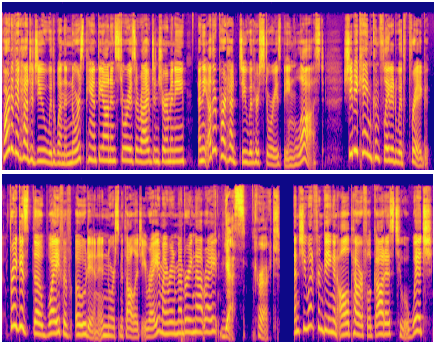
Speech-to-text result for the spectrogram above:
Part of it had to do with when the Norse pantheon and stories arrived in Germany, and the other part had to do with her stories being lost. She became conflated with Frigg. Frigg is the wife of Odin in Norse mythology, right? Am I remembering that right? Yes, correct. And she went from being an all powerful goddess to a witch,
